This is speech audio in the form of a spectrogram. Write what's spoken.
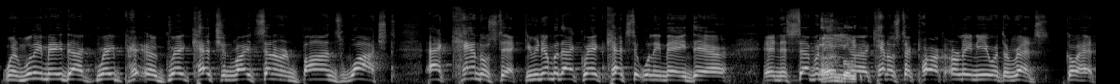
when Willie made that great, uh, great catch in right center and Bonds watched at Candlestick. Do you remember that great catch that Willie made there in the 70 uh, Candlestick Park early in the year with the Reds? Go ahead.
